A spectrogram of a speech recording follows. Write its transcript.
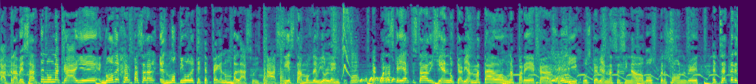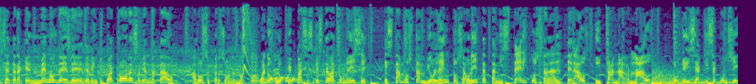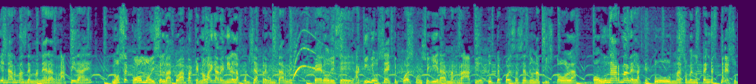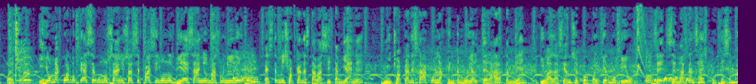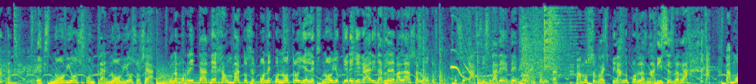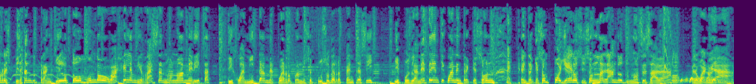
atravesarte en una calle, no dejar pasar al, es motivo de que te peguen un balazo. dice. Así estamos de violentos. ¿Te acuerdas que ayer te estaba diciendo que habían matado a una pareja, a sus hijos, que habían asesinado a dos personas, eh, etcétera, etcétera? Que en menos de, de, de 24 horas habían matado a 12 personas, ¿no? Bueno, lo que pasa es que este vato me dice, estamos tan violentos ahorita, tan histéricos, tan alterados y tan armados, porque dice, aquí se consiguen armas de manera rápida, ¿eh? No sé cómo, dice el vato, ah, para que no vaya a venir a la policía a preguntarme. Pero dice, aquí yo sé que puedes conseguir armas rápido. Tú te puedes hacer de una pistola o un arma de la que tú más o menos tengas presupuesto. ¿ah? Y yo me acuerdo que hace unos años, hace fácil unos 10 años más o menos, este Michoacán estaba así también, ¿eh? Michoacán estaba con la gente muy alterada también y balaseándose por cualquier motivo. Se, se matan, ¿sabes por qué se matan? Exnovios contra novios, o sea, una morrita deja a un vato, se pone con otro y el exnovio quiere llegar y darle de balazo al otro. Pues así está de, de violento ahorita. Vamos respirando por las narices, ¿verdad? Vamos respirando tranquilo todo mundo. Bájele mi raza, no, no amerita. Tijuanita, me acuerdo cuando se puso de repente así. Y pues la neta en Tijuana, entre que son, entre que son polleros y son malandros, pues no se sabe, ¿ah? Pero bueno, ya.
